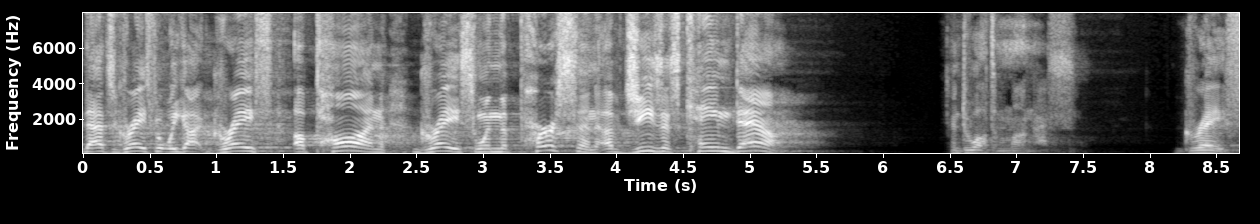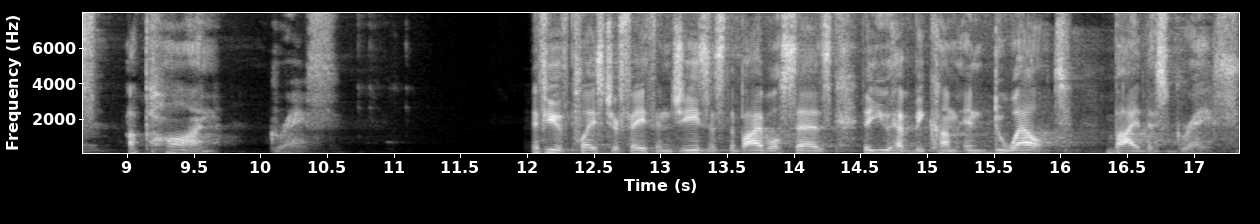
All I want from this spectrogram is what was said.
That's grace, but we got grace upon grace when the person of Jesus came down and dwelt among us. Grace upon grace. If you have placed your faith in Jesus, the Bible says that you have become indwelt by this grace.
